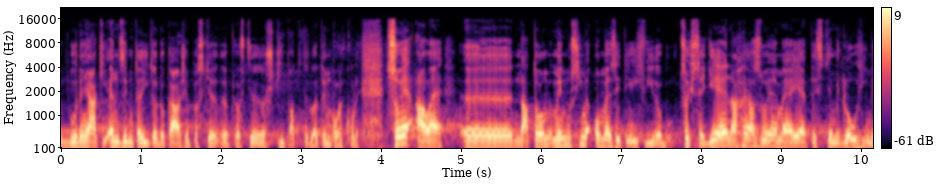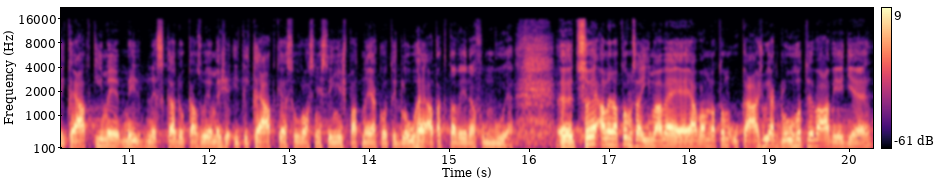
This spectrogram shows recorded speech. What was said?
bude nějaký enzym, který to dokáže prostě, prostě rozštípat tyhle ty molekuly. Co je ale e, na tom, my musíme omezit jejich výrobu. Což se děje, nahrazujeme je ty s těmi dlouhými, krátkými. My dneska dokazujeme, že i ty krátké jsou vlastně stejně špatné jako ty dlouhé a tak ta věda funguje. E, co je ale na tom zajímavé, je, já vám na tom ukážu, jak dlouho trvá vědě,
